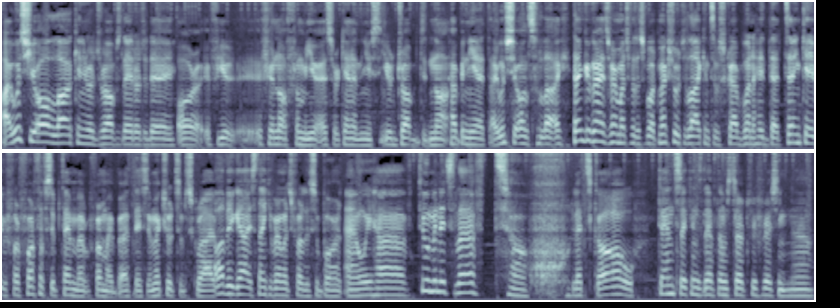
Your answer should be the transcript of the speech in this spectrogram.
I wish you all luck in your drops later today. Or if you if you're not from US or Canada and you, your drop did not happen yet, I wish you also luck. Thank you guys very much for the support. Make sure to like and subscribe when I hit that 10k before 4th of September before my birthday. So make sure to subscribe. I love you guys. Thank you very much for the support. And we have two minutes left. So let's go. 10 seconds left, I'm start refreshing now.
